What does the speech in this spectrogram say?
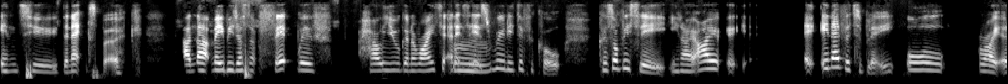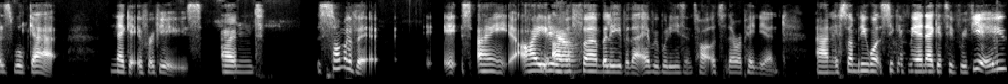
into the next book, and that maybe doesn't fit with how you were going to write it, and mm. it's it's really difficult because obviously, you know, I inevitably all writers will get negative reviews and some of it it's i i yeah. am a firm believer that everybody is entitled to their opinion and if somebody wants to give me a negative review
